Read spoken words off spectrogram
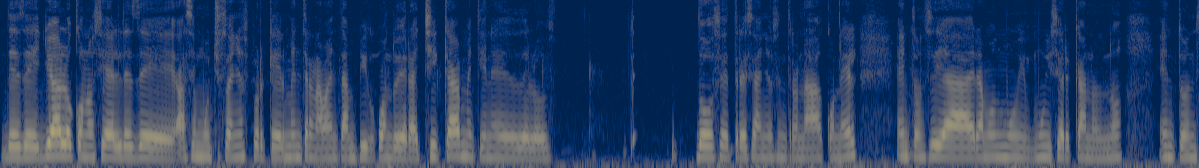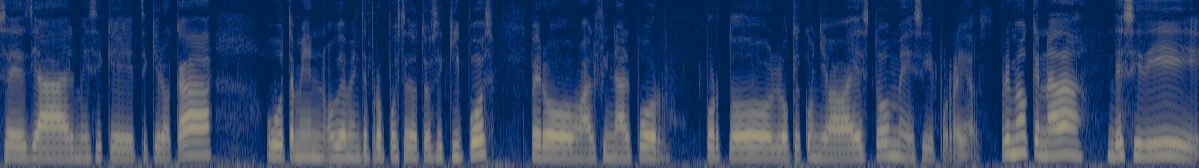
Desde, yo ya lo conocí a él desde hace muchos años porque él me entrenaba en Tampico cuando yo era chica. Me tiene desde los 12, 13 años entrenaba con él, entonces ya éramos muy, muy cercanos, ¿no? Entonces ya él me dice que te quiero acá, hubo también obviamente propuestas de otros equipos, pero al final por, por todo lo que conllevaba esto me decidí por Rayados. Primero que nada decidí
